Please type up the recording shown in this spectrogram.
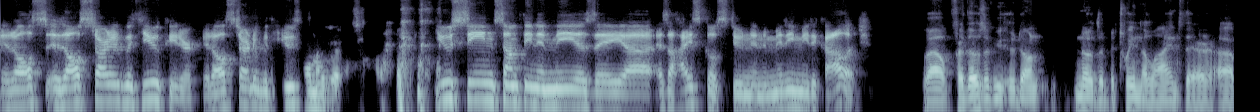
it, all it all started with you, Peter. It all started with you. Oh my goodness! you seen something in me as a uh, as a high school student and admitting me to college. Well, for those of you who don't know the between the lines there, uh,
